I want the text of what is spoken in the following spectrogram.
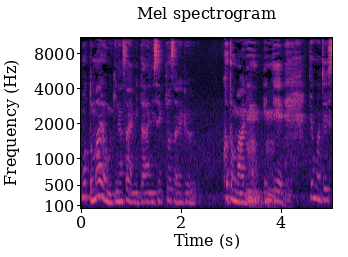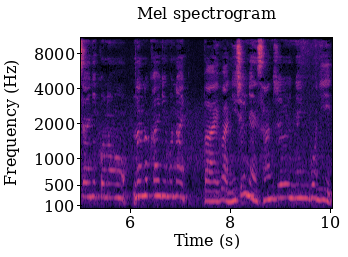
もっと前を向きなさいみたいに説教されることもあり得て、でも実際にこの何の介入もない場合は20年30年後に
